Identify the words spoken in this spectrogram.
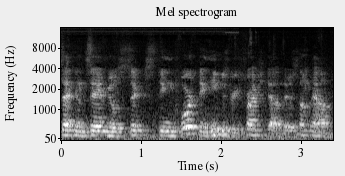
2 Samuel 16 14, he was refreshed out there. Somehow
